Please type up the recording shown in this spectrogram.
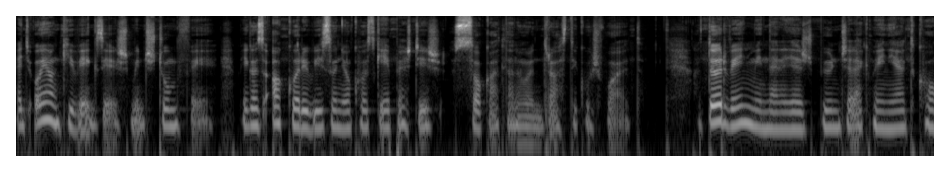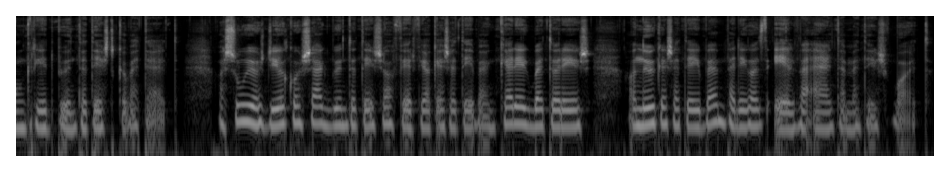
Egy olyan kivégzés, mint Stumpfé, még az akkori viszonyokhoz képest is szokatlanul drasztikus volt. A törvény minden egyes bűncselekményért konkrét büntetést követelt. A súlyos gyilkosság büntetése a férfiak esetében kerékbetörés, a nők esetében pedig az élve eltemetés volt.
